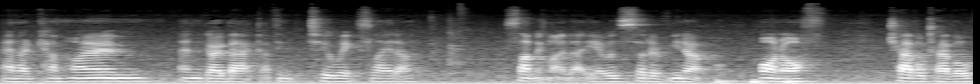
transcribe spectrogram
and I'd come home and go back. I think two weeks later, something like that. Yeah, it was sort of you know on off, travel travel,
